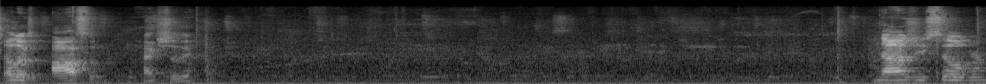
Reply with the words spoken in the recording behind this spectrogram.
That looks awesome, actually. Najee Silver.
